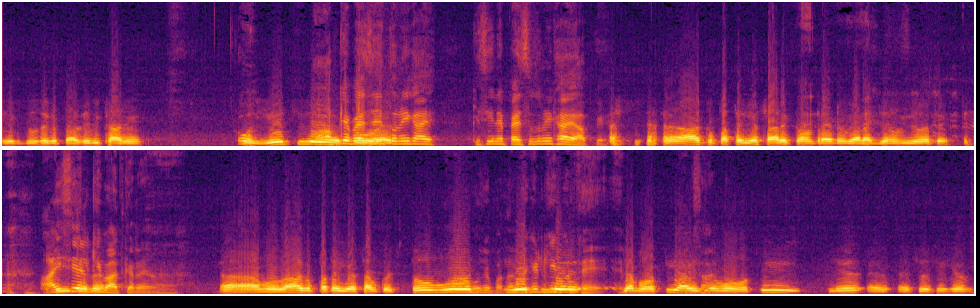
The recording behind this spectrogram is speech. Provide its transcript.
एक दूसरे के पैसे भी खा गए। तो ये चीज़ें आपके पैसे तो तो नहीं खाए। किसी ने पैसे तो नहीं खाए आपके? आपको पता ही है सारे कॉन्ट्रैक्ट वगैरह जो भी हुए थे। आईसीएल की बात कर रहे हैं आप। हाँ वो आपको पता ही है सब कुछ। तो वो हाँ, मुझे पता। ये चीज़ें थे। जब होती आई वो होती प्लेयर एसोसिएशन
